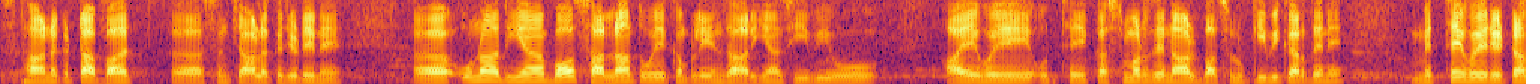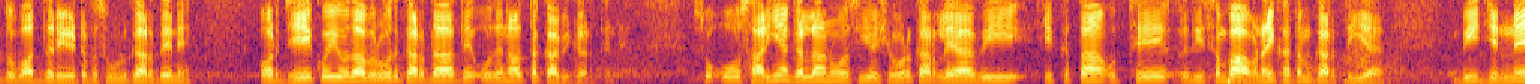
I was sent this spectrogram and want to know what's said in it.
ਸਥਾਨਕ ਢਾਬਾ ਅ, ਸੰਚਾਲਕ ਜਿਹੜੇ ਨੇ ਅ, ਉਹਨਾਂ ਦੀਆਂ ਬਹੁਤ ਸਾਲਾਂ ਤੋਂ ਇਹ ਕੰਪਲੇਨਸ ਆ ਰਹੀਆਂ ਸੀ ਵੀ ਉਹ ਆਏ ਹੋਏ ਉੱਥੇ ਕਸਟਮਰਸ ਦੇ ਨਾਲ ਬਸਲੂਕੀ ਵੀ ਕਰਦੇ ਨੇ ਮਿੱਥੇ ਹੋਏ ਰੇਟਾਂ ਤੋਂ ਵੱਧ ਰੇਟ ਵਸੂਲ ਕਰਦੇ ਨੇ ਔਰ ਜੇ ਕੋਈ ਉਹਦਾ ਵਿਰੋਧ ਕਰਦਾ ਤੇ ਉਹਦੇ ਨਾਲ ਧੱਕਾ ਵੀ ਕਰਦੇ ਨੇ। ਸੋ ਉਹ ਸਾਰੀਆਂ ਗੱਲਾਂ ਨੂੰ ਅਸੀਂ ਅਸ਼ੋਰ ਕਰ ਲਿਆ ਵੀ ਇੱਕ ਤਾਂ ਉੱਥੇ ਇਹਦੀ ਸੰਭਾਵਨਾ ਹੀ ਖਤਮ ਕਰਤੀ ਹੈ ਵੀ ਜਿੰਨੇ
